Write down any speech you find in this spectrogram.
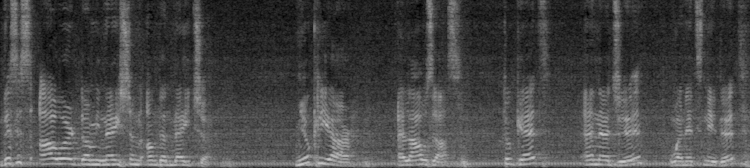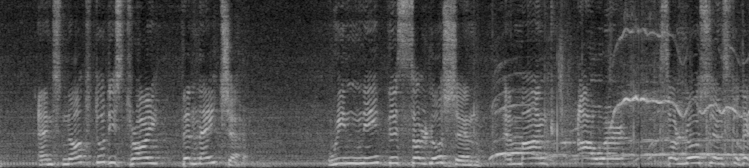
This is our domination on the nature. Nuclear allows us to get energy when it's needed and not to destroy the nature. We need this solution among our solutions to the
